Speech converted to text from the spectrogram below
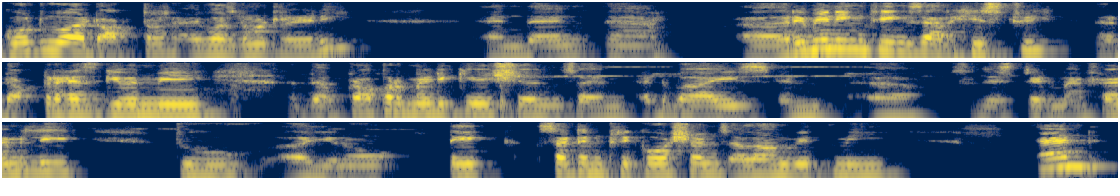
go to a doctor. I was not ready, and then uh, uh, remaining things are history. The doctor has given me the proper medications and advice, and uh, suggested my family to, uh, you know, take certain precautions along with me, and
